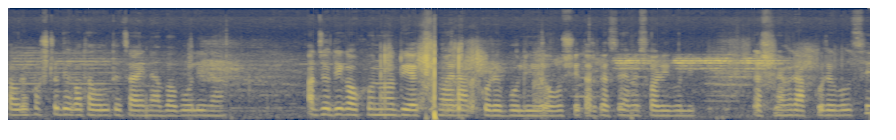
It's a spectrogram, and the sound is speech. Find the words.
কাউকে কষ্ট দিয়ে কথা বলতে চাই না বা বলি না। আর যদি কখনো দু এক সময় রাগ করে বলি, অবশ্যই তার কাছে আমি সরি বলি। আসলে আমি রাগ করে বলছি,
